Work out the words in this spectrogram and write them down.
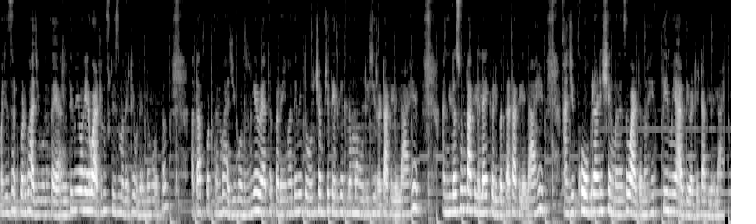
म्हणजे झटपट भाजी बनून तयार होते. मी हे वाटण फ्रीजमध्ये ठेवलेलं होतं. आता पटकन भाजी बनवून घेऊया. तर कढईमध्ये मी दोन चमचे तेल घेतलं. मोहरी जिरं टाकलेलं आहे. आणि लसूण टाकलेला आहे. कढीपत्ता टाकलेला आहे. आणि जे खोबरं आणि शेंगदाण्याचं वाटण आहे. ते मी अर्धी वाटी टाकलेलं आहे.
